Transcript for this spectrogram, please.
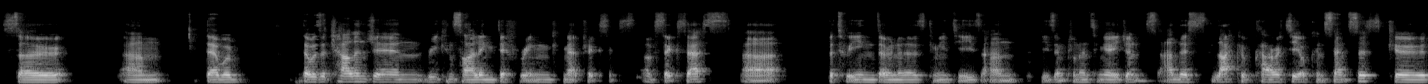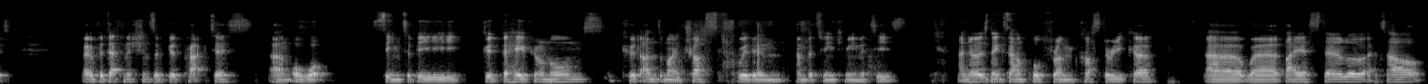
So um, there were there was a challenge in reconciling differing metrics of success uh, between donors, communities, and these implementing agents. And this lack of clarity or consensus could, over definitions of good practice um, or what seem to be good behavioral norms, could undermine trust within and between communities. I know as an example from Costa Rica, uh, where Ballesteros et al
